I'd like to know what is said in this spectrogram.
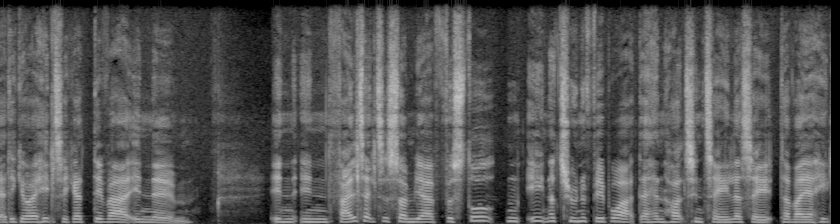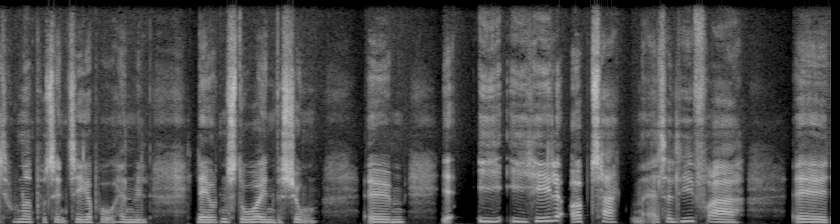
Ja, det gjorde jeg helt sikkert. Det var en... Øh, en, en fejltagelse, som jeg forstod den 21. februar, da han holdt sin tale og sagde, der var jeg helt 100% sikker på, at han ville lave den store invasion. Øhm, ja, i, I hele optakten, altså lige fra øh,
